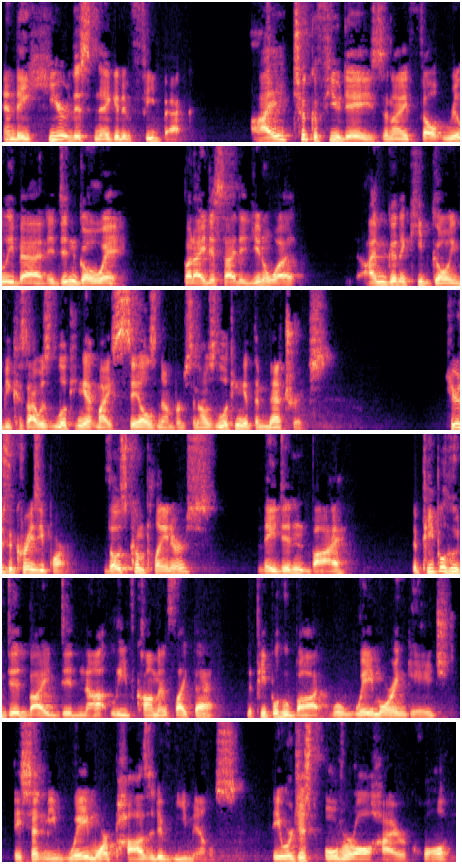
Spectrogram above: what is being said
and they hear this negative feedback. I took a few days and I felt really bad. It didn't go away. But I decided, you know what? I'm going to keep going because I was looking at my sales numbers and I was looking at the metrics. Here's the crazy part those complainers, they didn't buy the people who did buy did not leave comments like that. The people who bought were way more engaged. They sent me way more positive emails. They were just overall higher quality.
